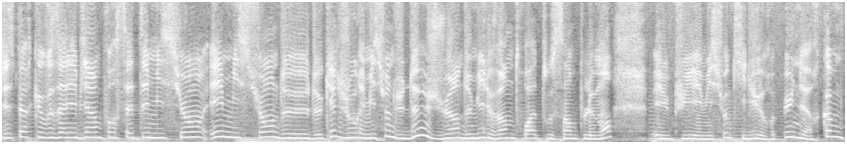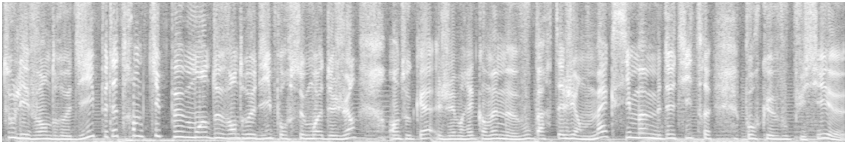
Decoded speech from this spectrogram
J'espère que vous allez bien pour cette émission. Émission de, quel jour? Émission du 2 juin 2023 tout simplement. Et puis émission qui dure une heure comme tous les vendredis. Peut-être un petit peu moins de vendredi pour ce mois de juin. En tout cas, j'aimerais quand même vous partager un maximum de titres pour que vous puissiez euh,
